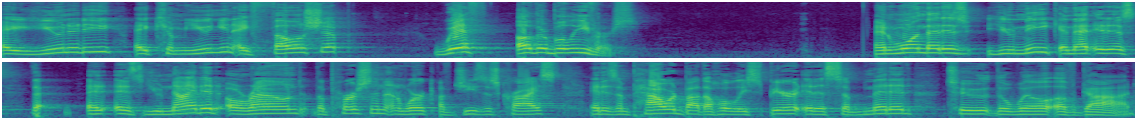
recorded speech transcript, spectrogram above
a unity, a communion, a fellowship with other believers. And one that is unique in that it is, it is united around the person and work of Jesus Christ. It is empowered by the Holy Spirit. It is submitted to the will of God.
